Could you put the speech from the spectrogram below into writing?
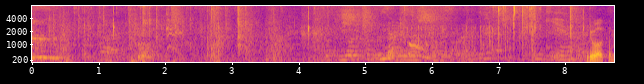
You. You're welcome.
